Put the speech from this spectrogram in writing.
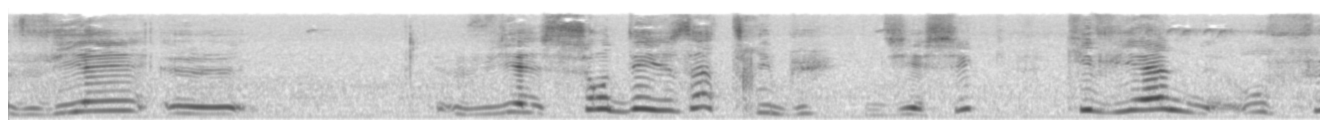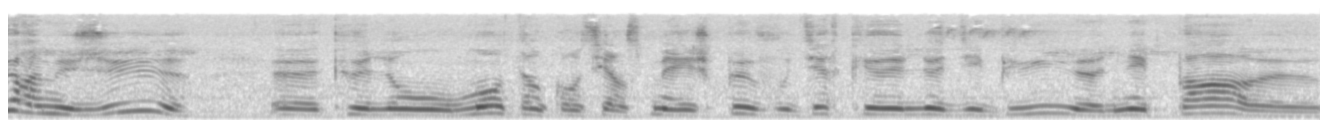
vient, euh, sont des attributs diésiques qui viennent au fur et à mesure euh, que l'on monte en conscience. Mais je peux vous dire que le début euh, n'est pas euh,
